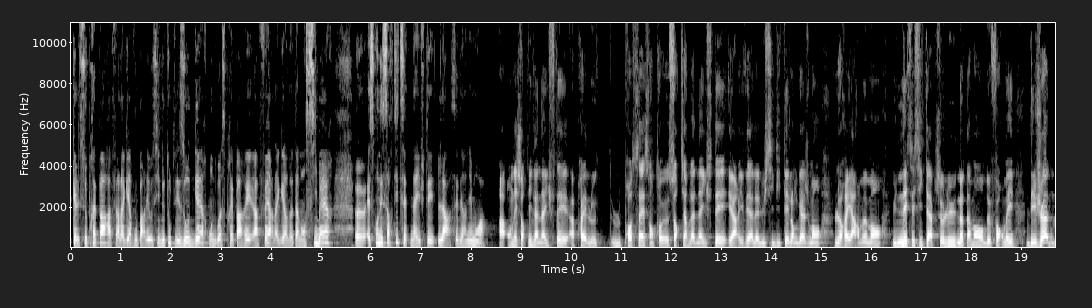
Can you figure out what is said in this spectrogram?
qu'elle se prépare à faire la guerre? Vous parlez aussi de toutes les autres guerres qu'on doit se préparer à faire, la guerre notamment cyber. Euh, est-ce qu'on est sorti de cette naïveté, là, ces derniers mois? Ah, On est sorti de la naïveté. Après, le le process entre sortir de la naïveté et arriver à la lucidité, l'engagement, le réarmement, une nécessité absolue, notamment de former des jeunes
